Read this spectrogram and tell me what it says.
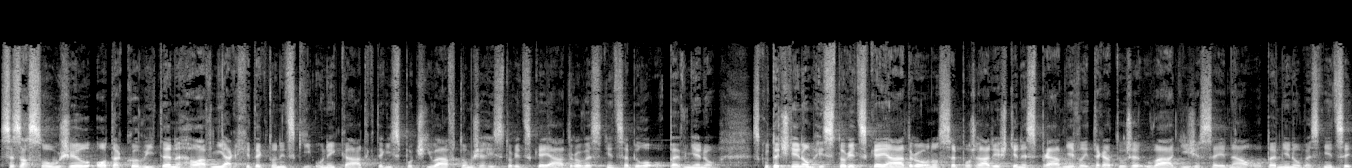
se zasloužil o takový ten hlavní architektonický unikát, který spočívá v tom, že historické jádro vesnice bylo opevněno. Skutečně jenom historické jádro, ono se pořád ještě nesprávně v literatuře uvádí, že se jedná o opevněnou vesnici,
